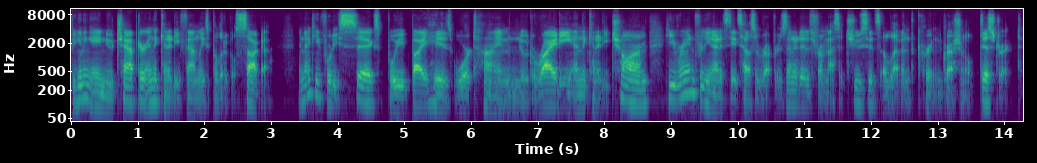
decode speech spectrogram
beginning a new chapter in the Kennedy family's political saga. In 1946, buoyed by his wartime notoriety and the Kennedy charm, he ran for the United States House of Representatives from Massachusetts' 11th Congressional District.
